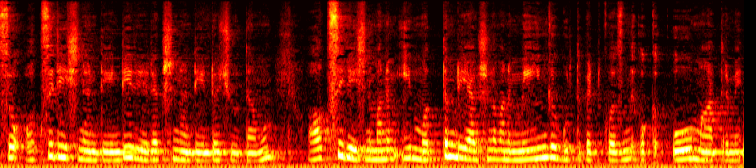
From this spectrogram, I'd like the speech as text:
సో ఆక్సిడేషన్ అంటే ఏంటి రిడక్షన్ అంటే ఏంటో చూద్దాము. ఆక్సిడేషన్ మనం ఈ మొత్తం రియాక్షన్లో మనం మెయిన్గా గుర్తుపెట్టుకోవాల్సింది ఒక ఓ మాత్రమే.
